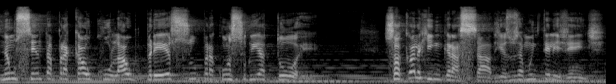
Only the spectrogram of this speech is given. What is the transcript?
não senta para calcular o preço para construir a torre. Só que olha que engraçado, Jesus é muito inteligente.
